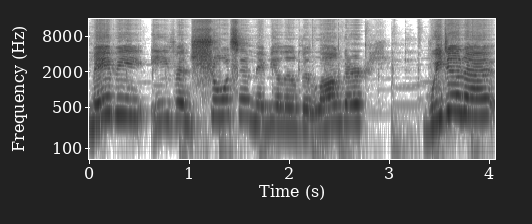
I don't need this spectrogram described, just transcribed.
maybe even shorter, maybe a little bit longer. We don't know,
